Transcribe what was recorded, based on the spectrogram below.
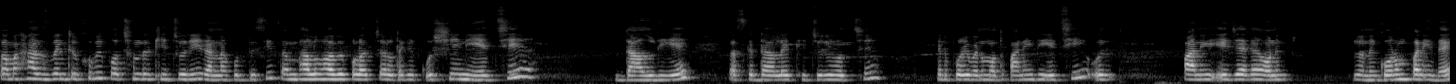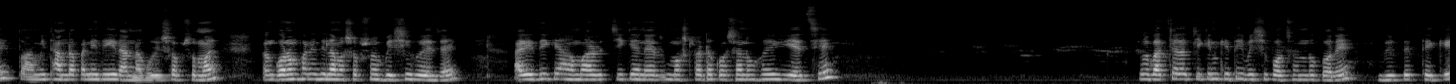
তো আমার হাজব্যান্ডের খুবই পছন্দের খিচুড়ি রান্না করতেছি। তো আমি ভালোভাবে পোলার চালটাকে কষিয়ে নিয়েছি ডাল দিয়ে। আজকে ডালের খিচুড়ি হচ্ছে। এখানে পরিমাণ মতো পানি দিয়েছি। ওই পানি এই জায়গায় অনেক মানে গরম পানি দেয়। তো আমি ঠান্ডা পানি দিয়ে রান্না করি সব সময় কারণ গরম পানি দিলে আমার সবসময় বেশি হয়ে যায়। আর এদিকে আমার চিকেনের মশলাটা কষানো হয়ে গিয়েছে। আসলে বাচ্চারা চিকেন খেতেই বেশি পছন্দ করে বিফের থেকে।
